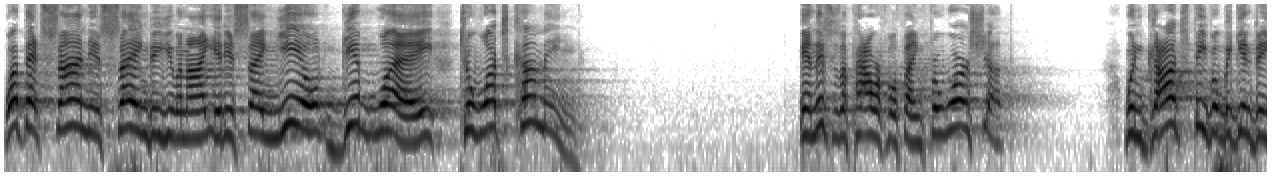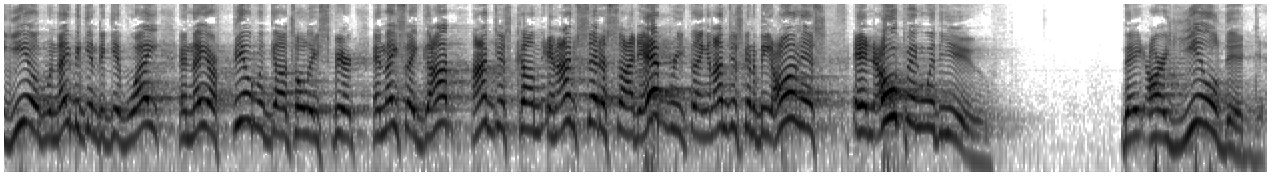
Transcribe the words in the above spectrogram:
What that sign is saying to you and I, it is saying yield, give way to what's coming. And this is a powerful thing for worship. When God's people begin to yield, when they begin to give way, and they are filled with God's Holy Spirit, and they say, God, I've just come and I've set aside everything, and I'm just going to be honest and open with you. They are yielded.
